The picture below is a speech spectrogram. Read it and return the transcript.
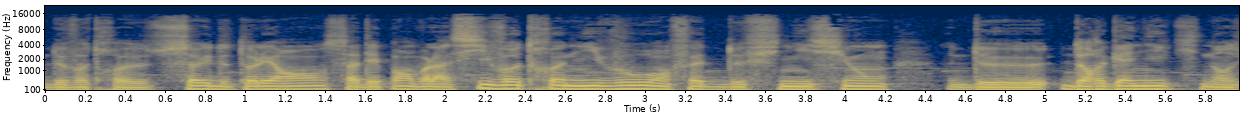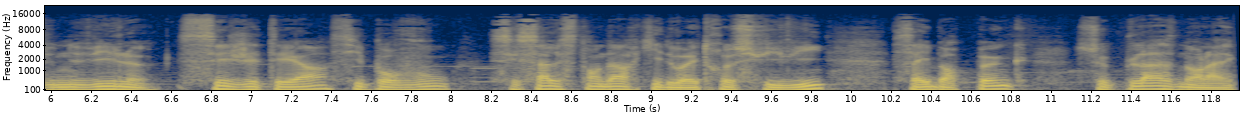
de, votre seuil de tolérance. Ça dépend, voilà, si votre niveau en fait de finition de d'organique dans une ville c'est GTA, si pour vous c'est ça le standard qui doit être suivi, Cyberpunk se place dans la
